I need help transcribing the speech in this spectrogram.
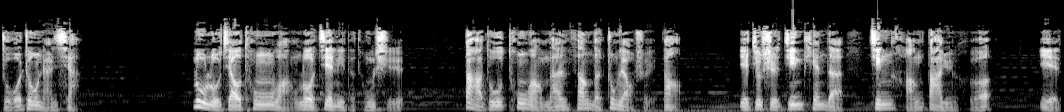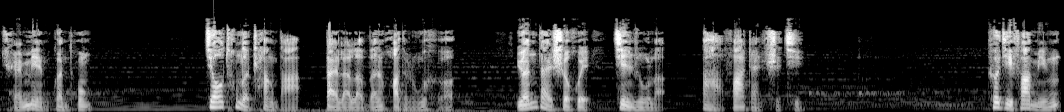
涿州南下。陆路交通网络建立的同时，大都通往南方的重要水道。也就是今天的京杭大运河，也全面贯通。交通的畅达带来了文化的融合，元代社会进入了大发展时期。科技发明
